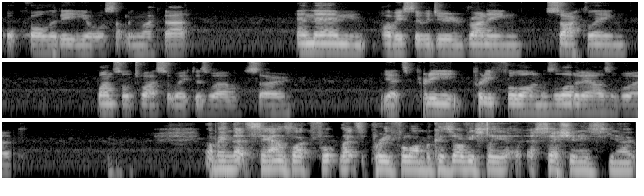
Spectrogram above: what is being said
or quality or something like that, and then obviously we do running, cycling, once or twice a week as well. So yeah, it's pretty pretty full on. There's a lot of hours of work. I mean, that sounds like full, that's pretty full on because obviously a, a session is, you know,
